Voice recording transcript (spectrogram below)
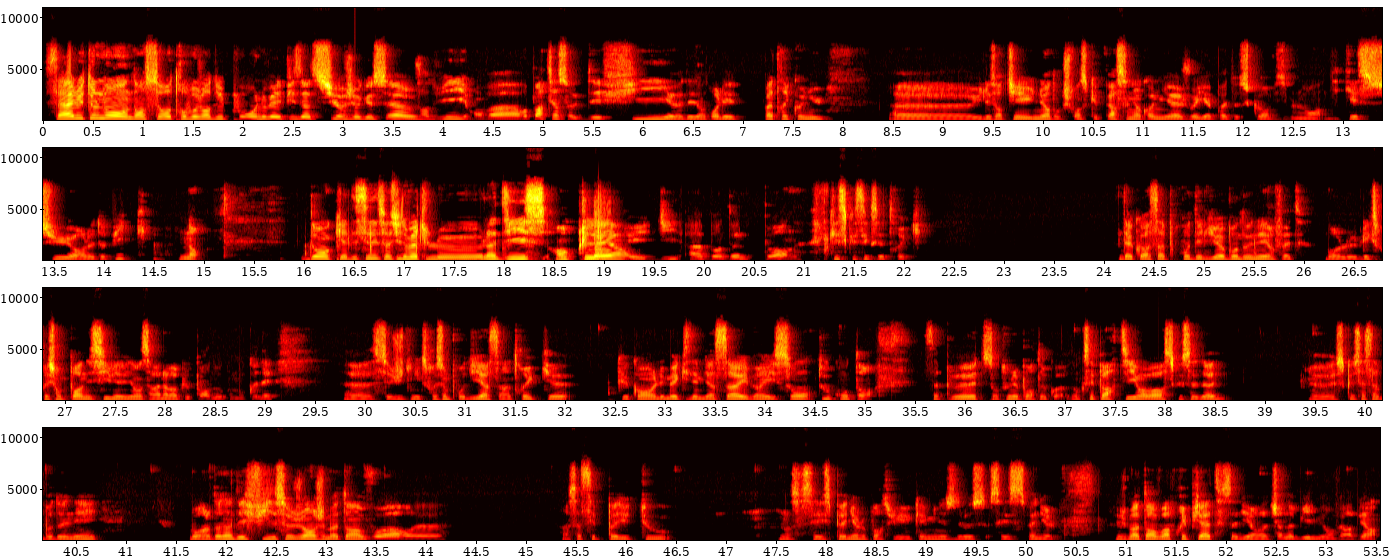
Salut tout le monde, on se retrouve aujourd'hui pour un nouvel épisode sur GeoGuessr aujourd'hui on va repartir sur le défi euh, des endroits les pas très connus. Euh, il est sorti à 1 heure donc je pense que personne n'a encore mis à jouer, il n'y a pas de score visiblement indiqué sur le topic. Non. Donc il a décidé cette de mettre l'indice en clair et il dit abandonne porn. Qu'est-ce que c'est que ce truc? D'accord, ça pro des lieux abandonnés en fait. Bon, l'expression porn ici, bien évidemment, ça n'a rien à voir avec le porno comme on connaît. Euh, c'est juste une expression pour dire, c'est un truc que, quand les mecs ils aiment bien ça, et eh ben ils sont tout contents. Ça peut être surtout n'importe quoi. Donc c'est parti, on va voir ce que ça donne. Euh, est-ce que ça s'abandonner Bon, alors dans un défi de ce genre, je m'attends à voir. Euh... Alors ça c'est pas du tout. Non, ça c'est espagnol ou portugais? Caminos de los, c'est espagnol. Je m'attends à voir Pripyat, c'est-à-dire Tchernobyl, mais on verra bien.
